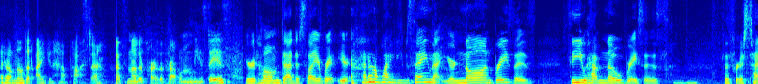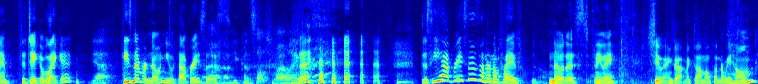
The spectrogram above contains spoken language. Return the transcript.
I don't know that I can have pasta. That's another part of the problem these days. You're at home, dad just saw your bra- your, I don't know why I keep saying that. Your non-braces. See, you have no braces for the first time. Did Jacob like it? Yeah. He's never known you without braces. I know, he couldn't stop smiling. Does he have braces? I don't know if I've noticed. Anyway, she went and got McDonald's on her way home.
